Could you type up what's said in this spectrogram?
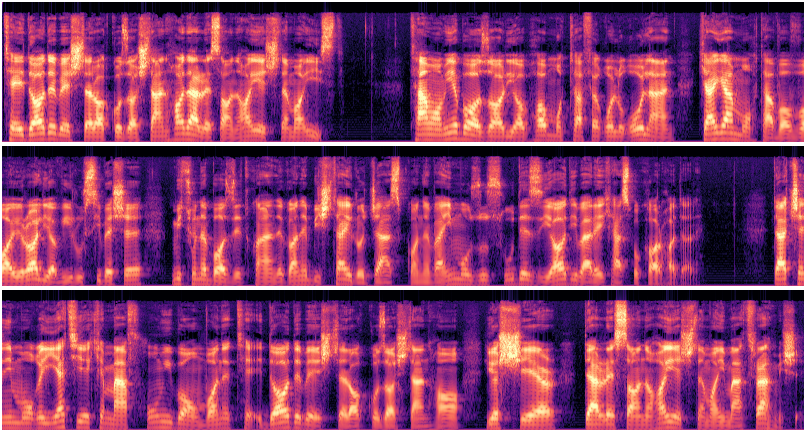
تعداد به اشتراک گذاشتن ها در رسانه های اجتماعی است. تمامی بازاریاب ها متفق‌القولن که اگر محتوا viral یا ویروسی بشه می‌تونه بازدید کنندگان بیشتری رو جذب کنه و این موضوع سود زیادی برای کسب و کارها داره. در چنین موقعیتیه که مفهومی با عنوان تعداد به اشتراک گذاشتنها یا شیر در رسانه های اجتماعی مطرح میشه.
